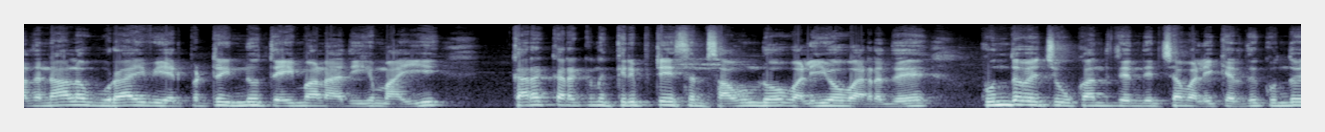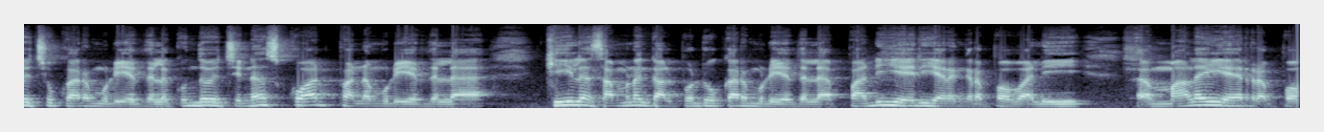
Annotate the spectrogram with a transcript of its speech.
அதனால் உராய்வு ஏற்பட்டு இன்னும் தேய்மானம் அதிகமாகி கரக்கரக்குன்னு கிரிப்டேஷன் சவுண்டோ வலியோ வர்றது குந்த வச்சு உட்காந்துட்டு எழுந்திரிச்சா வலிக்கிறது குந்த வச்சு உட்கார முடியறதில்ல குந்த வச்சுன்னா ஸ்குவாட் பண்ண முடியறதில்ல கீழே சமணங்கால் போட்டு உட்கார முடியறதில்ல படி ஏறி இறங்குறப்போ வலி மலை ஏறுறப்போ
